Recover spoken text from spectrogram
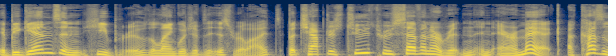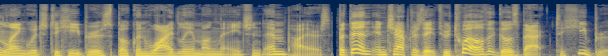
It begins in Hebrew, the language of the Israelites, but chapters 2 through 7 are written in Aramaic, a cousin language to Hebrew spoken widely among the ancient empires. But then in chapters 8 through 12, it goes back to Hebrew.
